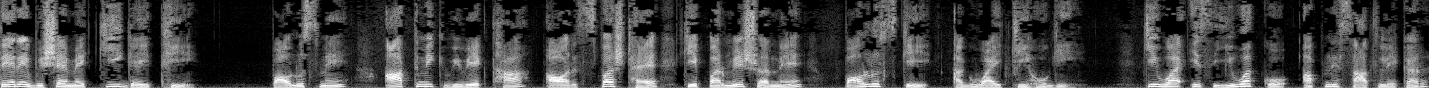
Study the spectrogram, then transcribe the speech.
तेरे विषय में की गई थी, पौलुस में आत्मिक विवेक था, और स्पष्ट है कि परमेश्वर ने पौलुस की अगुवाई की होगी। कि वह इस युवक को अपने साथ लेकर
